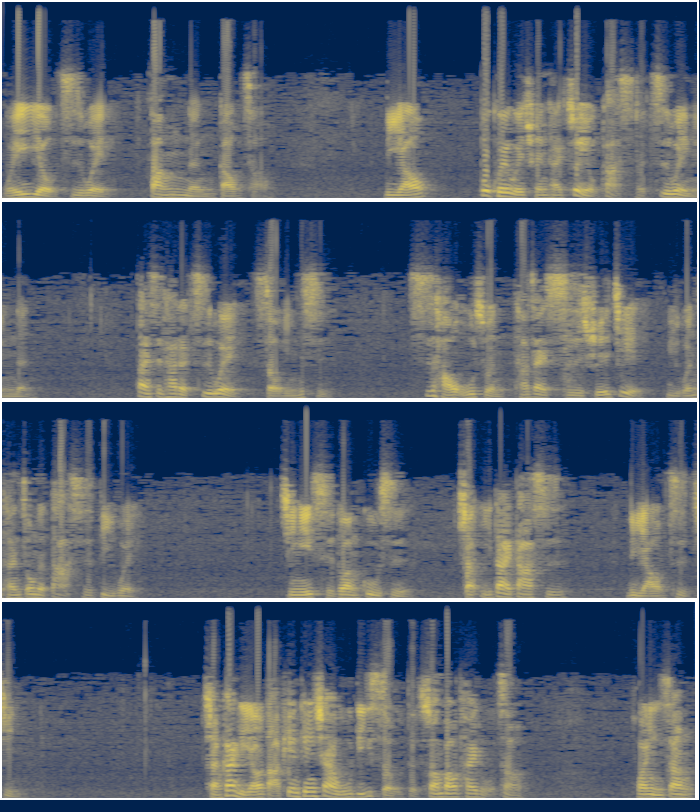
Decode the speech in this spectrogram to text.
唯有自慰方能高潮。李敖。不愧为全台最有 gas 的自卫名人，但是他的自卫手淫史丝毫无损他在史学界与文坛中的大师地位。仅以此段故事向一代大师李敖致敬。想看李敖打遍天下无敌手的双胞胎裸照，欢迎上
